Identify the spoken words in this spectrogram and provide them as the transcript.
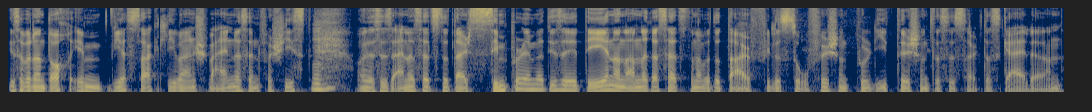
ist aber dann doch eben, wie er sagt, lieber ein Schwein als ein Faschist. Und es ist einerseits total simpel immer diese Ideen und andererseits dann aber total philosophisch und politisch und das ist halt das Geile an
